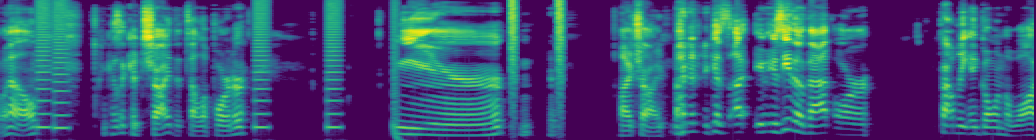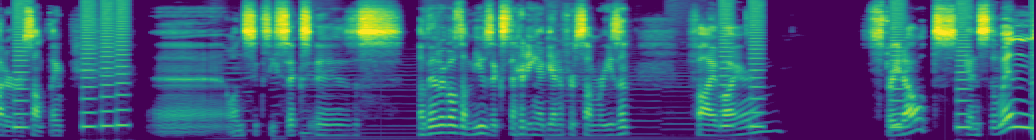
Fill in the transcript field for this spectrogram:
Well, I guess I could try the teleporter. I tried. Because I, it was either that or probably go in the water or something. Uh, 166 is... Oh, there goes the music starting again for some reason. 5 iron. Straight out, against the wind.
